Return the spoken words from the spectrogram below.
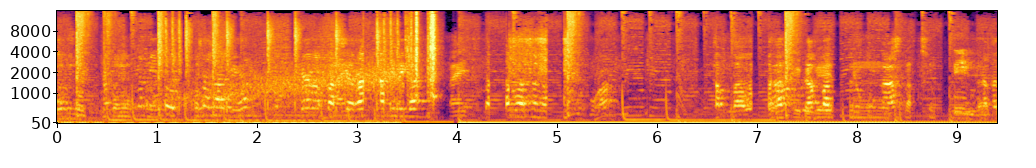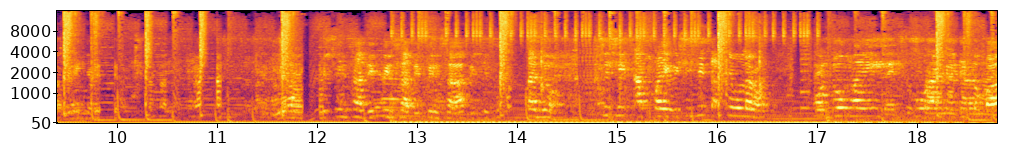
yung. Dapat yung. Dipinsa, dipinsa, dipinsa, dipinsa. Nyo. Sisit up kayo. Isisit up nyo laro. Although may kurang ka dito ba?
